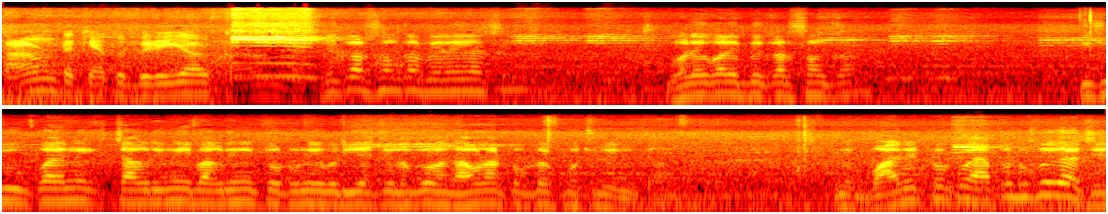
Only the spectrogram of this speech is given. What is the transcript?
কারণটা কি? এত বেড়ে যাওয়ার বেকার সংখ্যা বেড়ে গেছে। ঘরে ঘরে বেকার সংখ্যা। কিছু উপায় নেই চাকরি নেই বাকরি নেই টোটো নিয়ে বেরিয়ে যাচ্ছে লোকে ধারণা টোটো প্রচুর ইনকাম কিন্তু বাইরের টোটো এত ঢুকে গেছে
